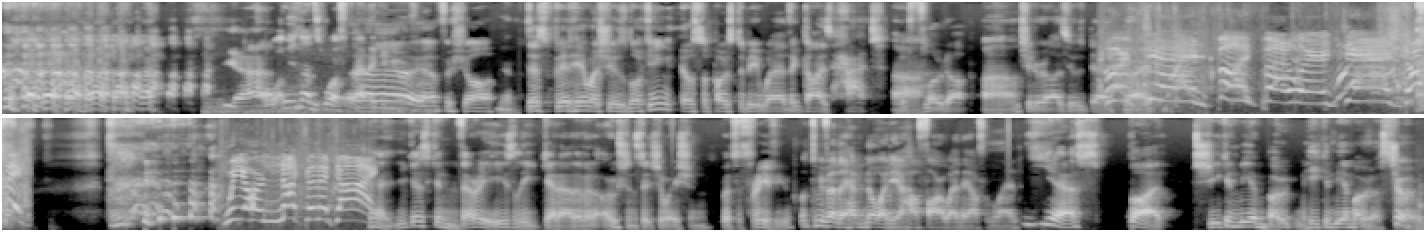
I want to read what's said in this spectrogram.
Look out! Yeah. Well, I mean, that's worth panicking Uh, over. yeah, for sure. Yeah. This bit here where she was looking, it was supposed to be where the guy's hat would Ah. float up Uh-huh. and she'd realize he was dead. We're Right. dead! Bye bye, we're dead! Stop it! we are not gonna die. Yeah, you guys can very easily get out of an ocean situation with the three of you. But to be fair, they have no idea how far away they are from land. Yes, but she can be a boat and he can be a motor. True.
